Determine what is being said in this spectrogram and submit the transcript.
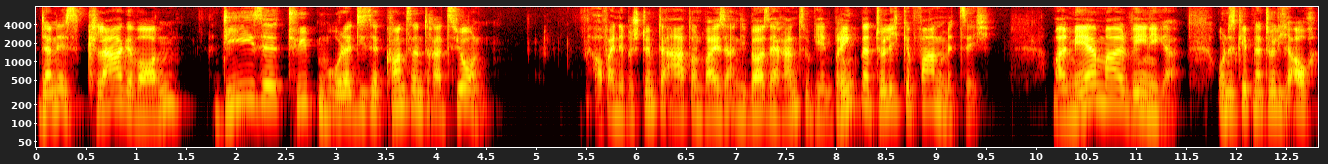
dann ist klar geworden, diese Typen oder diese Konzentration auf eine bestimmte Art und Weise an die Börse heranzugehen, bringt natürlich Gefahren mit sich. Mal mehr, mal weniger. Und es gibt natürlich auch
